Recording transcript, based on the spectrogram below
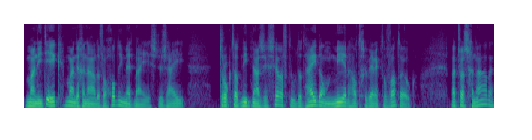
maar niet ik, maar de genade van God die met mij is. Dus hij trok dat niet naar zichzelf toe, dat hij dan meer had gewerkt of wat ook. Maar het was genade.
